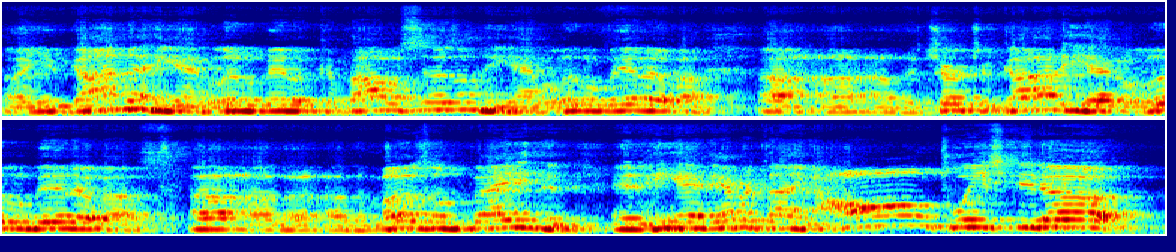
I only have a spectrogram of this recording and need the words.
uh, Uganda. He had a little bit of Catholicism. He had a little bit of, uh, uh, uh of the Church of God. He had a little bit of, uh, of, the, of the Muslim faith. And, and he had everything all twisted up.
